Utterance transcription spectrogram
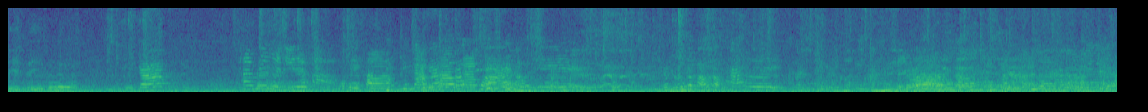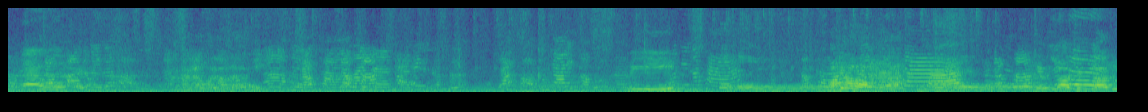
ที่สี่ไปเลยกับถ้าไม่เหมือนนี้นะคะโอเคครับกับกับกับขวาโอเครู้กระเป๋าสองข้างเลยแล้วผม ถ่ายเลยด้วยค่ะอ่าครับค่ะอะไรแทนถ่ายให้จับขอบใกล้ขอบรูปนะ หวี นี่นะคะ โอ้โหยยออมมนะนะเดี๋ยวรอชุดรอดู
